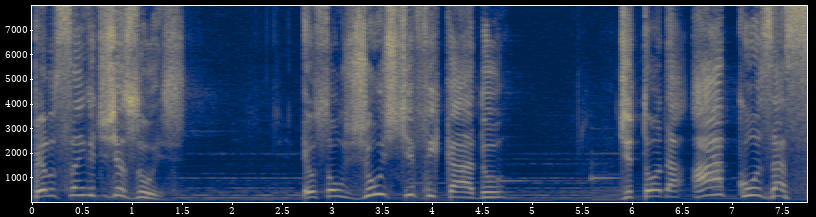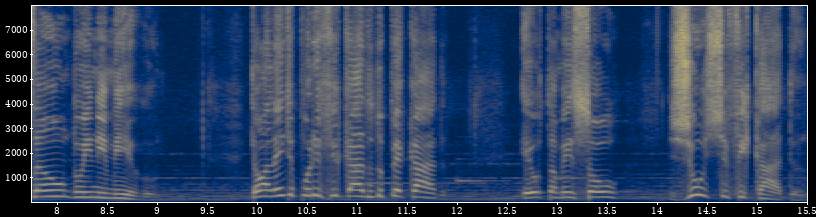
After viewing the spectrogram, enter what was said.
Pelo sangue de Jesus, eu sou justificado de toda acusação do inimigo. Então, além de purificado do pecado, eu também sou justificado.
